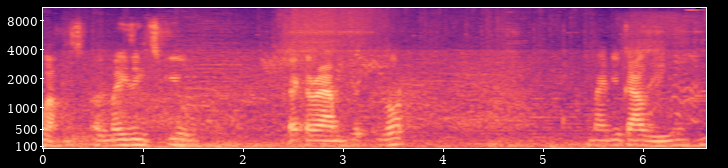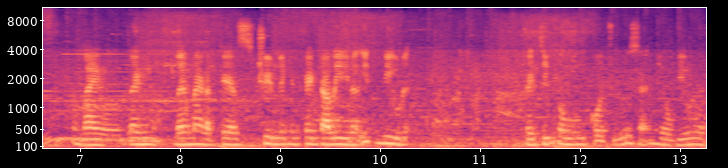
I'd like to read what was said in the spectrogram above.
Wow, amazing skill. Background God. Hôm view cao gì? Hôm nay đây đây hôm nay là cái stream lên kênh Tali nó ít view đấy. Kênh chính không của chú sẽ nhiều view hơn.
